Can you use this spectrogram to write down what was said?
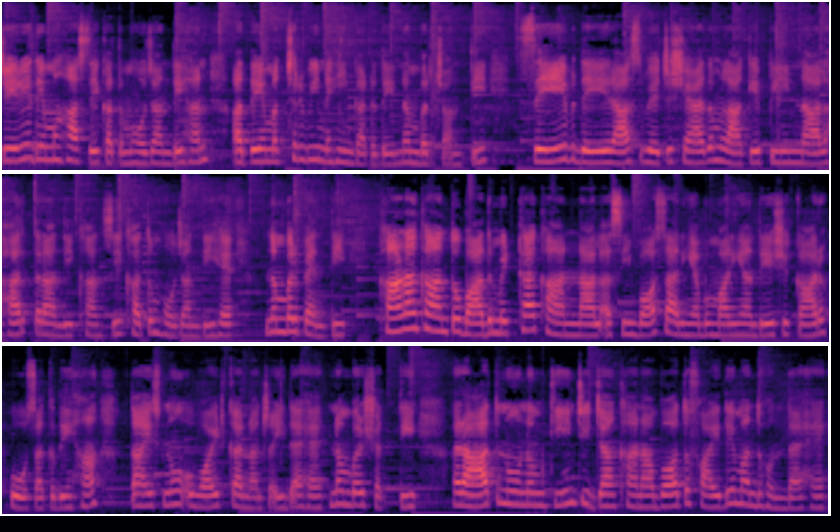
ਚਿਹਰੇ ਦੇ ਮੁਹਾਸੇ ਖਤਮ ਹੋ ਜਾਂਦੇ ਹਨ ਅਤੇ ਮੱਛਰ ਵੀ ਨਹੀਂ ਕੱਟਦੇ। ਨੰਬਰ 34 ਸੇਬ ਦੇ ਰਸ ਵਿੱਚ ਸ਼ਹਿਦ ਮਿਲਾ ਕੇ ਪੀਣ ਨਾਲ ਹਰ ਤਰ੍ਹਾਂ ਦੀ ਖਾਂਸੀ ਖਤਮ ਹੋ ਜਾਂਦੀ ਹੈ। ਨੰਬਰ 35 ਖਾਣਾ ਖਾਣ ਤੋਂ ਬਾਅਦ ਮਿੱਠਾ ਖਾਣ ਨਾਲ ਅਸੀਂ ਬਹੁਤ ਸਾਰੀਆਂ ਬਿਮਾਰੀਆਂ ਦੇ ਸ਼ਿਕਾਰ ਹੋ ਸਕਦੇ ਹਾਂ, ਤਾਂ ਇਸ ਨੂੰ ਅਵੋਇਡ ਕਰਨਾ ਚਾਹੀਦਾ ਹੈ। ਨੰਬਰ 36 ਰਾਤ ਨੂੰ ਨਮਕੀਨ ਚੀਜ਼ਾਂ ਖਾਣਾ ਬਹੁਤ ਫਾਇਦੇਮੰਦ ਹੁੰਦਾ ਹੈ।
